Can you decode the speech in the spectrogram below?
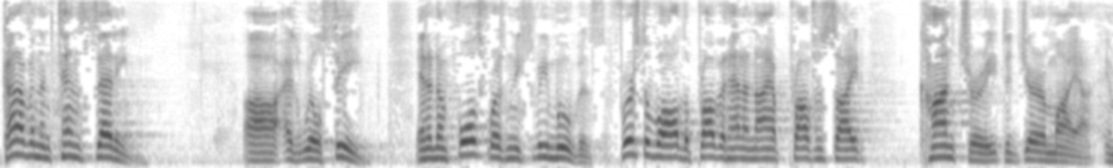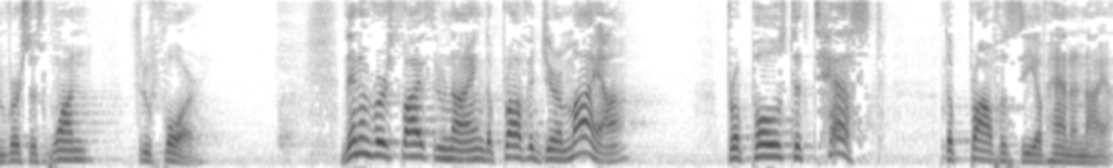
Kind of an intense setting, uh, as we'll see. And it unfolds for us in these three movements. First of all, the prophet Hananiah prophesied contrary to Jeremiah in verses 1 through 4. Then in verse 5 through 9, the prophet Jeremiah proposed to test the prophecy of Hananiah.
